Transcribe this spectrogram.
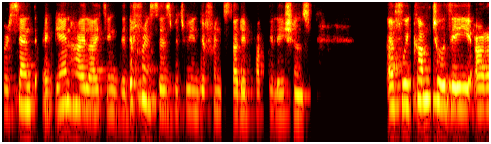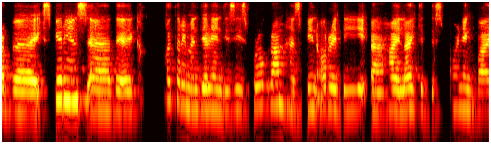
percent again highlighting the differences between different studied populations. If we come to the Arab uh, experience, uh, the Qatari Mendelian Disease Program has been already uh, highlighted this morning by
